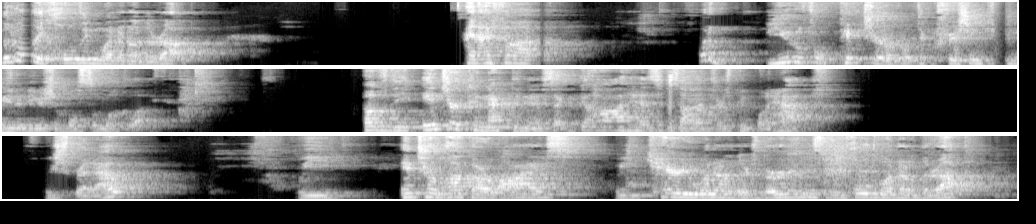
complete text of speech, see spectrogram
literally holding one another up. And I thought, what a beautiful picture of what the Christian community is supposed to look like. of the interconnectedness that God has designed for his people to have. We spread out, we interlock our lives, we carry one another's burdens, we hold one another up.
